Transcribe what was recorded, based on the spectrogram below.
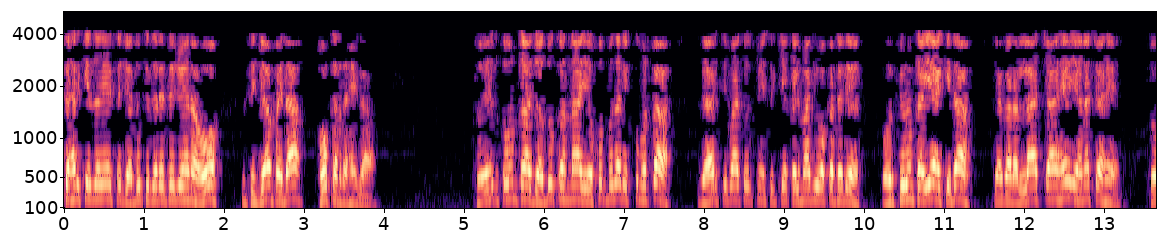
سحر کے ذریعے سے، جادو کے ذریعے سے جو ہے نا، وہ نتیجہ پیدا ہو کر رہے گا۔ تو ایک تو ان کا جادو کرنا، یہ خود بذات ایک تھا۔ ظاہر سی بات اس میں سکیہ کلمہ بھی وقت ہے۔ اور پھر ان کا یہ عقیدہ کہ اگر اللہ چاہے یا نہ چاہے، تو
